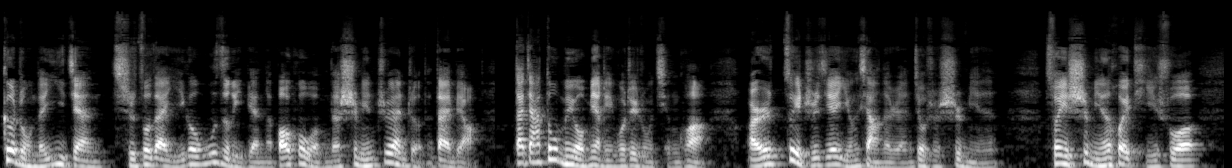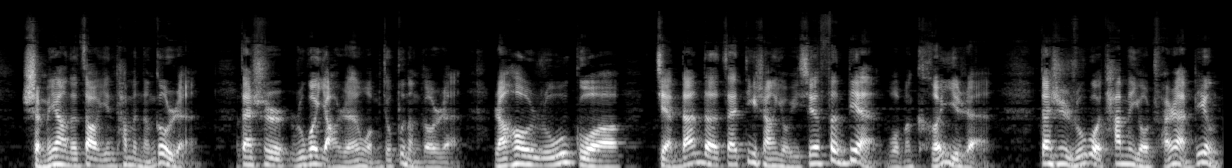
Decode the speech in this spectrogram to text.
各种的意见是坐在一个屋子里边的，包括我们的市民志愿者的代表，大家都没有面临过这种情况，而最直接影响的人就是市民，所以市民会提说，什么样的噪音他们能够忍，但是如果咬人，我们就不能够忍。然后如果简单的在地上有一些粪便，我们可以忍。但是如果他们有传染病，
